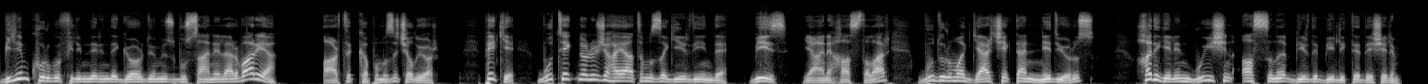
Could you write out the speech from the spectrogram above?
bilim kurgu filmlerinde gördüğümüz bu sahneler var ya, artık kapımızı çalıyor. Peki bu teknoloji hayatımıza girdiğinde biz yani hastalar bu duruma gerçekten ne diyoruz? Hadi gelin bu işin aslını bir de birlikte deşelim.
